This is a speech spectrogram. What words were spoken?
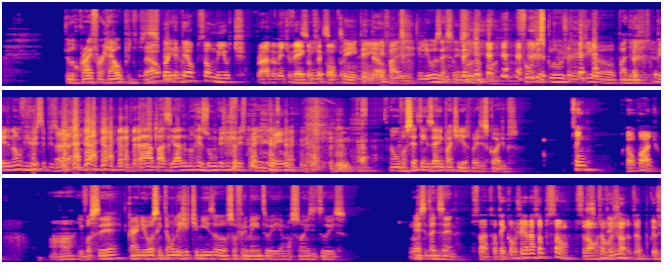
pelo cry for help, de Não, porque tem a opção mute. Provavelmente vem quando Sim, você sim, compra. Sim, tem, Então, ele faz. Ele usa essa opção. Full disclosure aqui, ó, padrinhos. O Pedro não viu esse episódio. Ele tá baseado no resumo que a gente fez pra ele. Sim. Então você tem zero empatias por esses códigos. Sim. É um código. Aham. E você, carne e osso, então legitimiza o sofrimento e emoções e tudo isso. É isso que você tá dizendo. Só, só tem como chegar nessa opção. Senão Só eu, vou tem? cho- porque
